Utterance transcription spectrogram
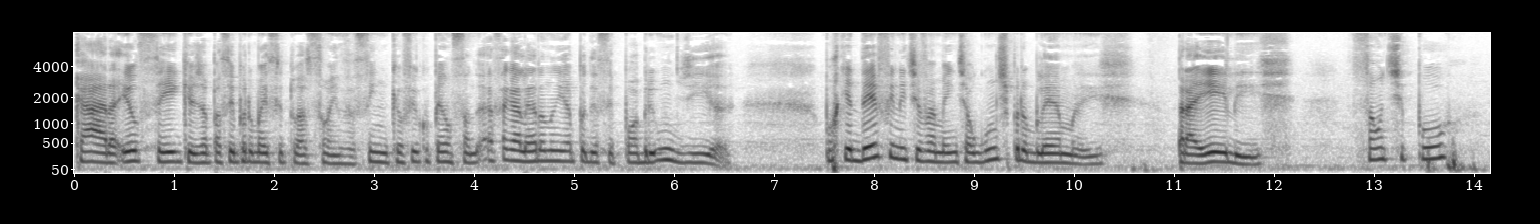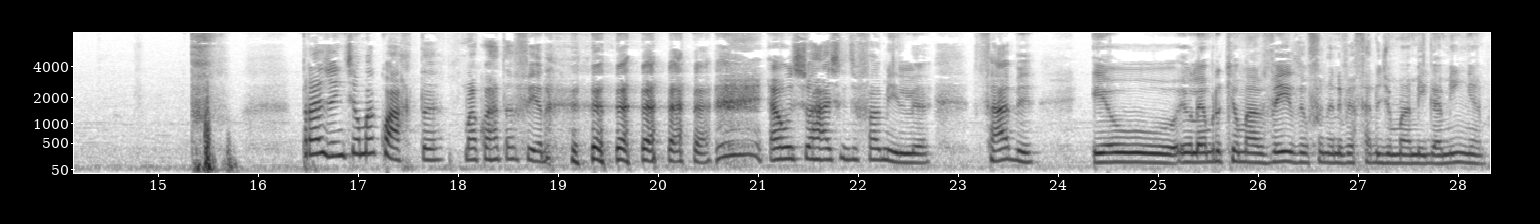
Cara, eu sei que eu já passei por umas situações assim que eu fico pensando, essa galera não ia poder ser pobre um dia. Porque definitivamente alguns problemas para eles são tipo Pra gente é uma quarta, uma quarta-feira. é um churrasco de família, sabe? Eu, eu lembro que uma vez eu fui no aniversário de uma amiga minha.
